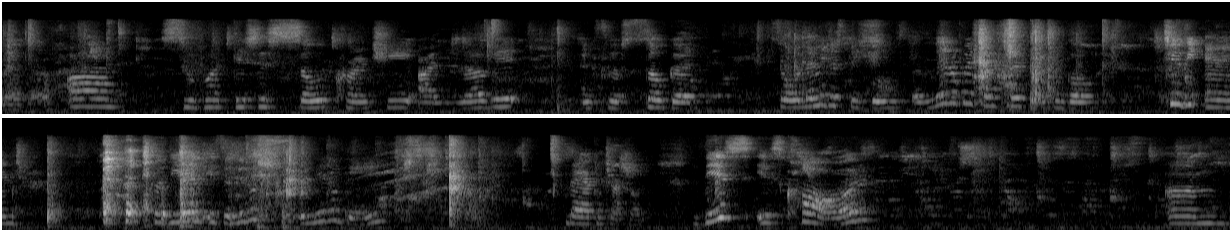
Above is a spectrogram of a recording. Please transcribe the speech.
leather? um, so but this is so crunchy. I love it. It feels so good. So let me just do things a little bit faster so I can go to the end. so the end is a little a little game that I can track on. This is called um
